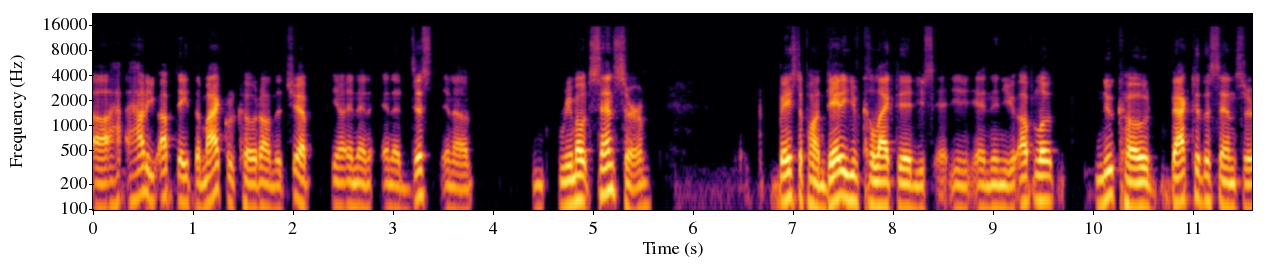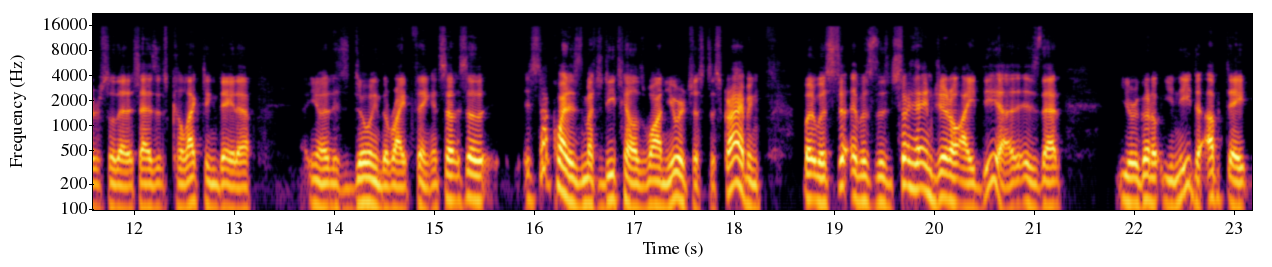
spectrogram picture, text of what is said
uh, how do you update the microcode on the chip, you know, in a in a dist in a remote sensor based upon data you've collected, you, you and then you upload new code back to the sensor so that it's as it's collecting data, you know, it's doing the right thing. And so so it's not quite as much detail as one you were just describing, but it was still, it was the same general idea is that you're going to you need to update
